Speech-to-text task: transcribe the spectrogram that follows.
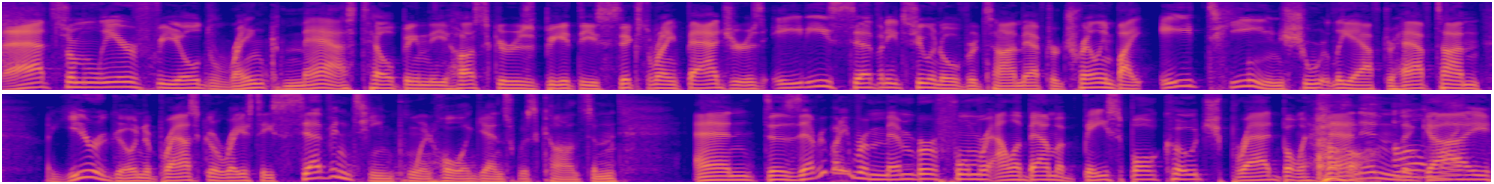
That's from Learfield. Rienk Mast helping the Huskers beat the sixth ranked Badgers 80 72 in overtime after trailing by 18 shortly after halftime. A year ago, Nebraska raced a 17 point hole against Wisconsin. And does everybody remember former Alabama baseball coach Brad Bohannon, the Oh, guy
